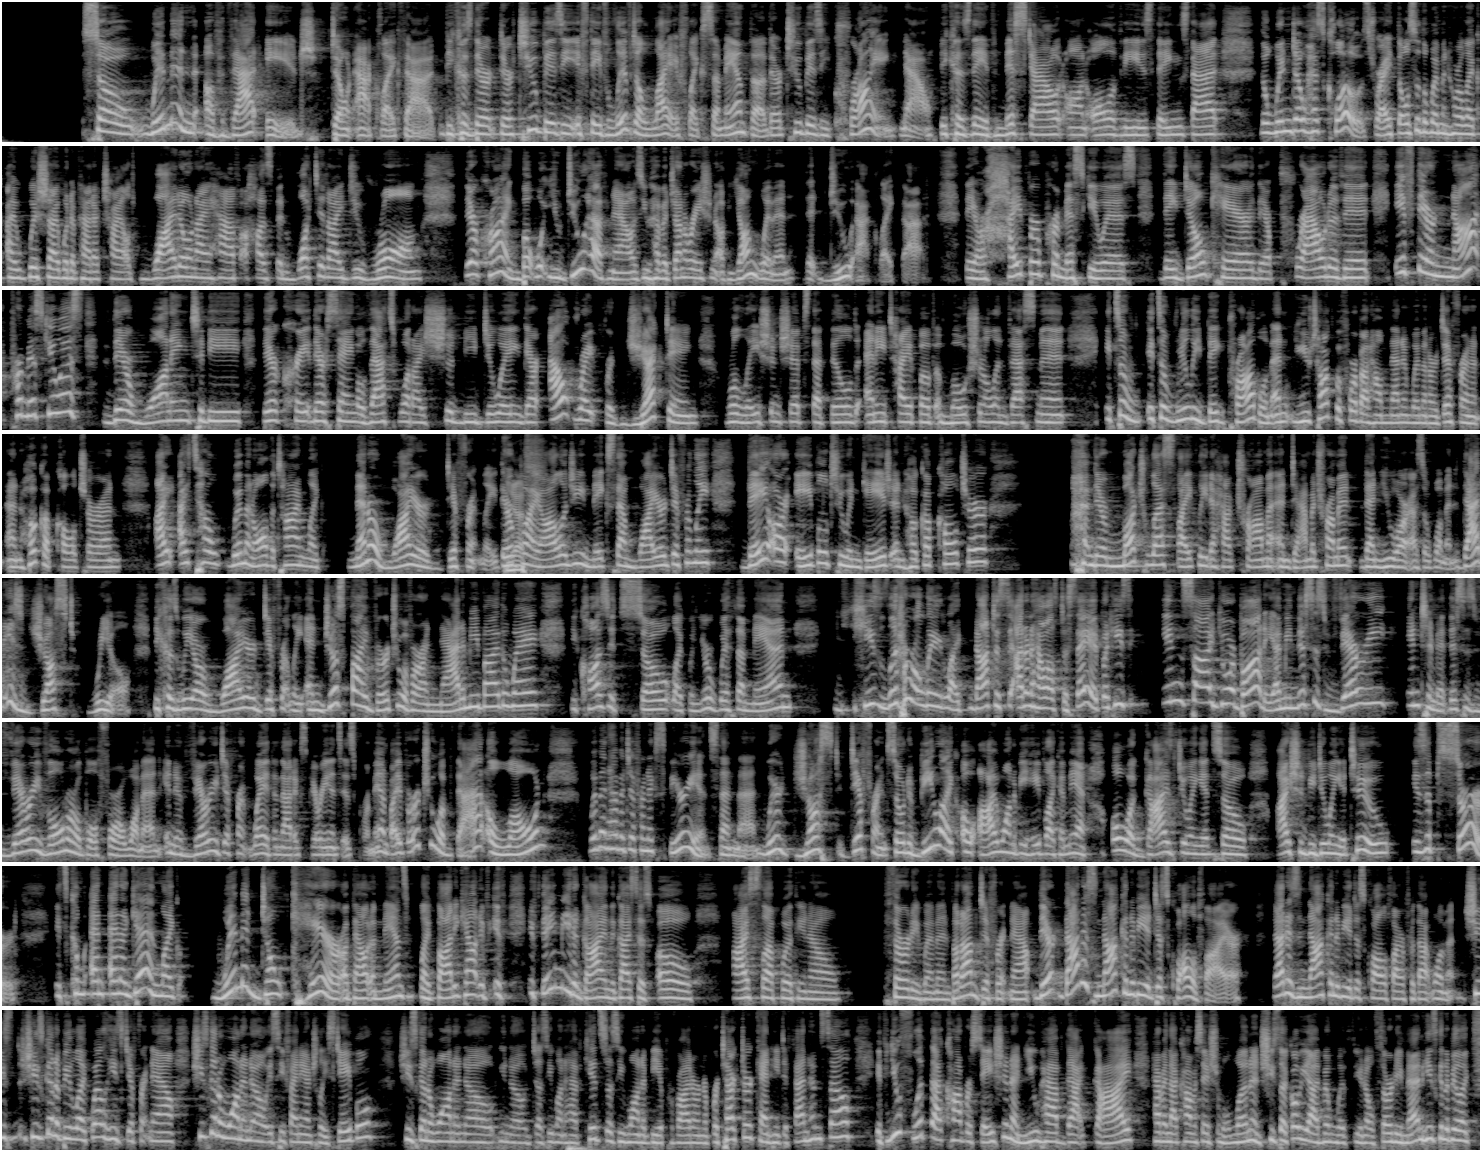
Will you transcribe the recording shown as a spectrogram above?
So women of that age don't act like that because they're they're too busy. If they've lived a life like Samantha they're too busy crying now because they've missed out on all of these things that the window has closed right? Those are the women who are like I wish I would have had a child. Why don't I have a husband? What did I do wrong? They're crying. But what you do have now is you have a generation of young women that do act like that. They are hyper promiscuous. They don't care. They're proud of it. If they're not promiscuous they're wanting to be they're cra- they're saying oh that's what I should be doing they're outright rejecting relationships that build any type of emotional investment it's a it's a really big problem and you talked before about how men and women are different and hookup culture and I I tell women all the time like men are wired differently. Their yes. biology makes them wired differently. They are able to engage in hookup culture and they're much less likely to have trauma and damage from it than you are as a woman. That is just real because we are wired differently. And just by virtue of our anatomy, by the way, because it's so like when you're with a man, he's literally like, not to say, I don't know how else to say it, but he's inside your body. I mean, this is very intimate. This is very vulnerable for a woman in a very different way than that experience is for a man. By virtue of that alone, women have a different experience than men. We're just different. So to be like, oh, I want to behave like a man, oh, a guy's doing it, so I should be doing it too, is absurd. It's come and, and again, like women don't care about a man's like body count. If if if they meet a guy and the guy says, Oh, I slept with, you know, 30 women, but I'm different now. There, that is not going to be a disqualifier. That is not going to be a disqualifier for that woman. She's she's going to be like, well, he's different now. She's going to want to know is he financially stable? She's going to want to know, you know, does he want to have kids? Does he want to be a provider and a protector? Can he defend himself? If you flip that conversation and you have that guy having that conversation with one and she's like, "Oh yeah, I've been with, you know, 30 men." He's going to be like,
